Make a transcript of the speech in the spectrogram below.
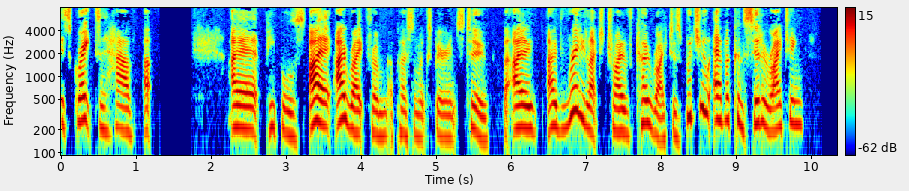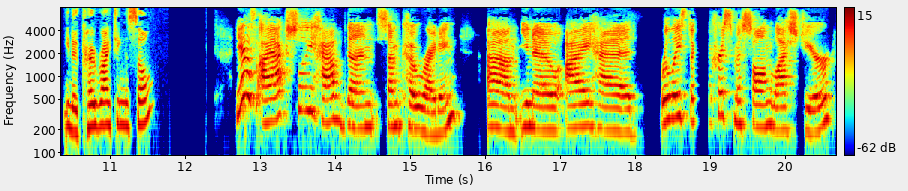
it's great to have a, I, people's, I, I write from a personal experience too, but I, I'd really like to try with co-writers. Would you ever consider writing, you know, co-writing a song? Yes, I actually have done some co-writing um, you know, I had released a Christmas song last year.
